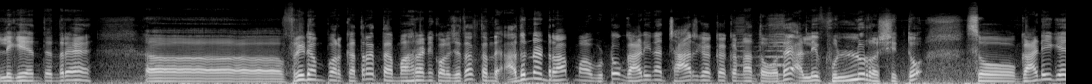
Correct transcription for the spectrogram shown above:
ಎಲ್ಲಿಗೆ ಅಂತಂದರೆ ಫ್ರೀಡಮ್ ಪಾರ್ಕ್ ಹತ್ರ ತ, ಮಹಾರಾಣಿ ಕಾಲೇಜ್ ಹತ್ರ ತಂದೆ. ಅದನ್ನು ಡ್ರಾಪ್ ಮಾಡಿಬಿಟ್ಟು ಗಾಡಿನ ಚಾರ್ಜ್ಗೆ ಹಾಕೋಕ್ಕನ್ನ ಅಂತ ಹೋದೆ. ಅಲ್ಲಿ ಫುಲ್ಲು ರಶ್ ಇತ್ತು. ಸೊ ಗಾಡಿಗೆ,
